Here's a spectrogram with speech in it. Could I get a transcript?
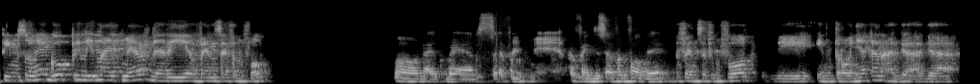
Tim songnya gue pilih Nightmare dari Avenged Sevenfold. Oh, Nightmare, Seven, Nightmare. Avengers Sevenfold ya. Avenged Sevenfold di intronya kan agak-agak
